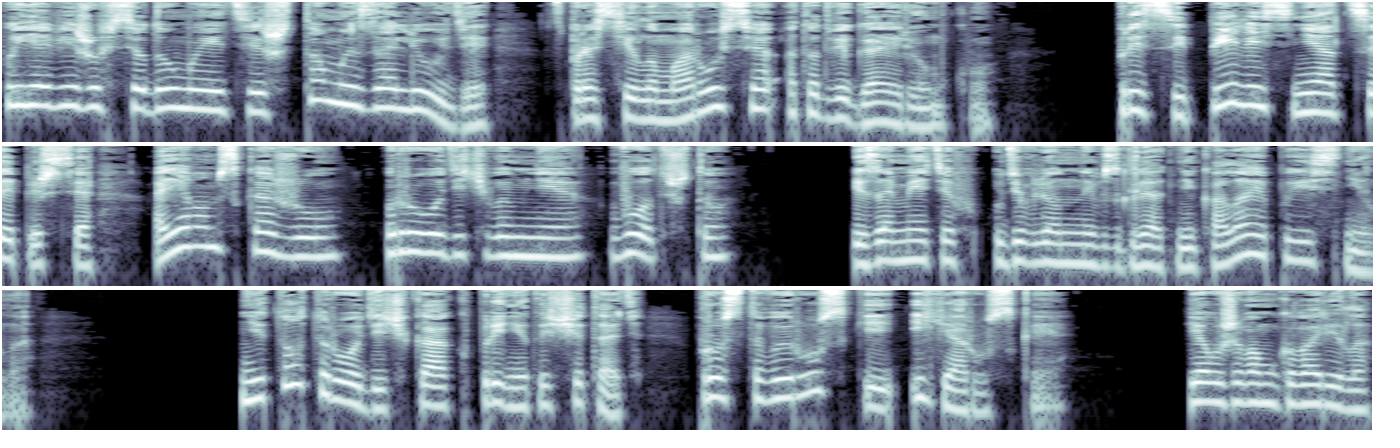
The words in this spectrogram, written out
«Вы, я вижу, все думаете, что мы за люди?» — спросила Маруся, отодвигая рюмку. «Прицепились, не отцепишься, а я вам скажу, родич вы мне, вот что». И, заметив удивленный взгляд Николая, пояснила. «Не тот родич, как принято считать, просто вы русский, и я русская. Я уже вам говорила,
